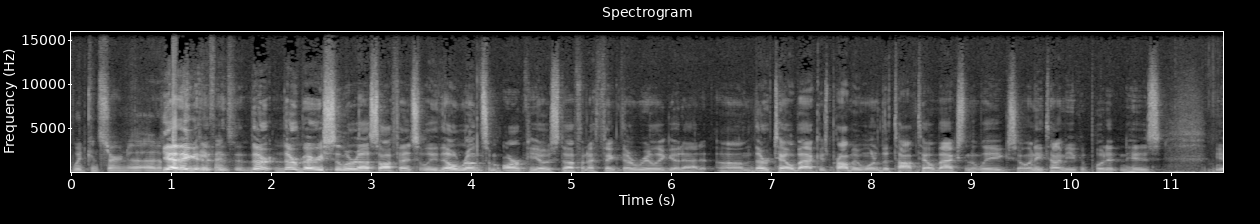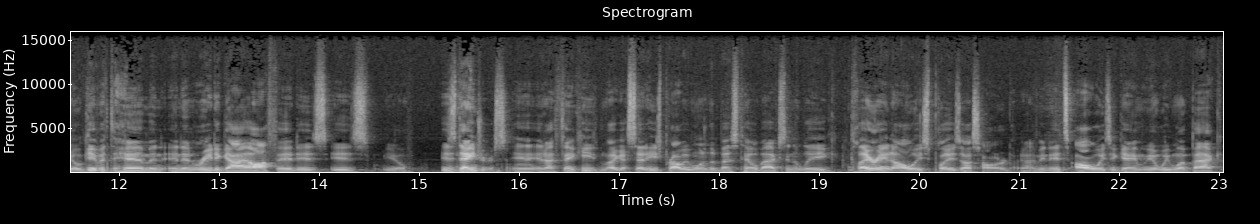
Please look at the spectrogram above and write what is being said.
would concern a, yeah, they, defense? They're they're very similar to us offensively. They'll run some RPO stuff, and I think they're really good at it. Um, their tailback is probably one of the top tailbacks in the league. So anytime you can put it in his, you know, give it to him and, and then read a guy off it is is you know is dangerous. And, and, I think he, like I said, he's probably one of the best tailbacks in the league. Clarion always plays us hard. I mean, it's always a game. You know, we went back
